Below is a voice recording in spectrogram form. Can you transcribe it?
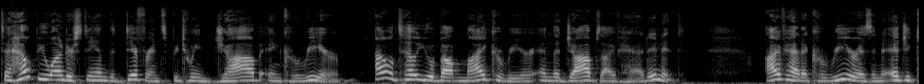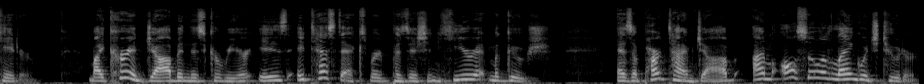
To help you understand the difference between job and career, I will tell you about my career and the jobs I've had in it. I've had a career as an educator. My current job in this career is a test expert position here at Magoosh. As a part time job, I'm also a language tutor.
